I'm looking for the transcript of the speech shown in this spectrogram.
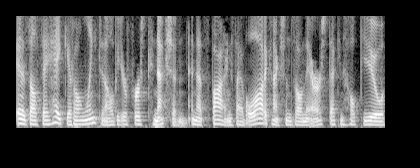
is I'll say, hey, get on LinkedIn. I'll be your first connection, and that's fine because I have a lot of connections on there, so that can help you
